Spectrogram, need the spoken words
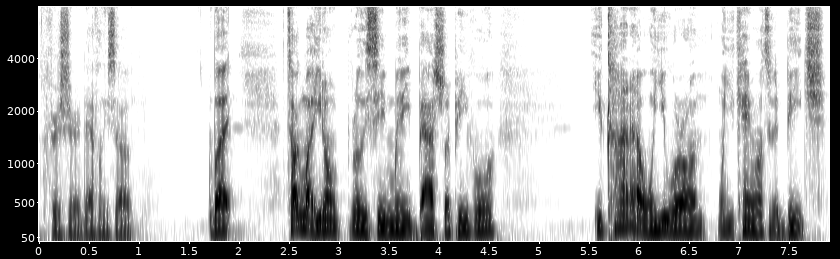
for sure, definitely so. But talking about you don't really see many bachelor people. You kind of when you were on when you came onto the beach,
